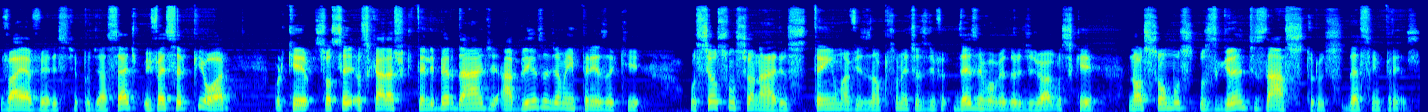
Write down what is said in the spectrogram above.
Vai haver esse tipo de assédio e vai ser pior, porque se você, os caras acham que tem liberdade, a Blizzard é uma empresa que os seus funcionários têm uma visão, principalmente os de- desenvolvedores de jogos, que nós somos os grandes astros dessa empresa.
